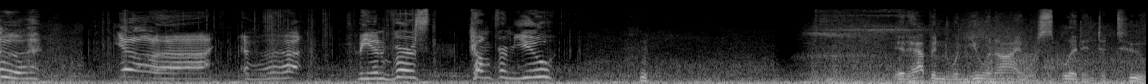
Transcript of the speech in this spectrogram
Uh, uh, the Unversed come from you? It happened when you and I were split into two.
